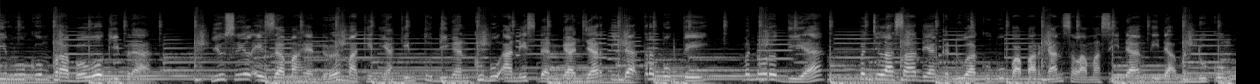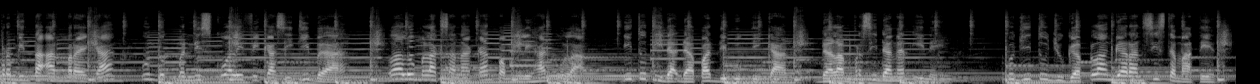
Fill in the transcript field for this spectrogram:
Tim hukum Prabowo Gibran Yusril Eza Mahendra makin yakin tudingan kubu Anies dan Ganjar tidak terbukti. Menurut dia, penjelasan yang kedua kubu paparkan selama sidang tidak mendukung permintaan mereka untuk mendiskualifikasi Gibran, lalu melaksanakan pemilihan ulang. Itu tidak dapat dibuktikan dalam persidangan ini. Begitu juga pelanggaran sistematis,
